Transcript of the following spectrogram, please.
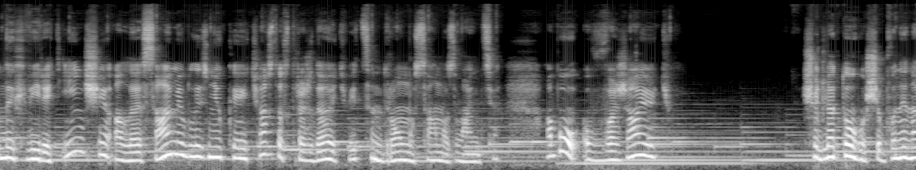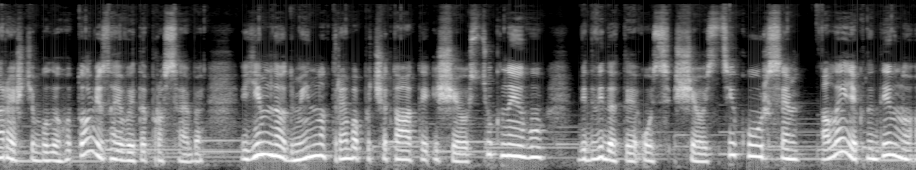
У них вірять інші, але самі близнюки часто страждають від синдрому самозванця або вважають, що для того, щоб вони нарешті були готові заявити про себе, їм неодмінно треба почитати іще ось цю книгу, відвідати ось ще ось ці курси. Але, як не дивно,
